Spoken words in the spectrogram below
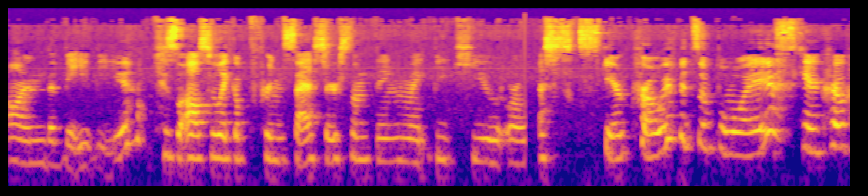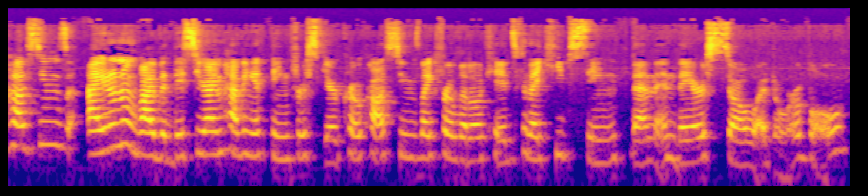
on the baby. Because also, like, a princess or something might be cute, or a scarecrow if it's a boy. Scarecrow costumes. I don't know why, but this year I'm having a thing for scarecrow costumes, like for little kids, because I keep seeing them and they are so adorable.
